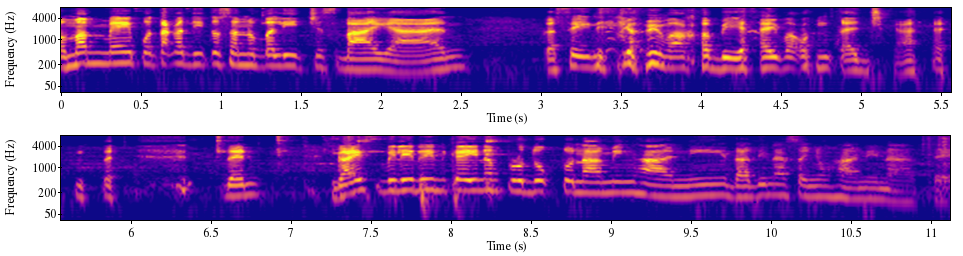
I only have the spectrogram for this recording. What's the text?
Oh, Ma'am May, punta ka dito sa Novaliches Bayan. Kasi hindi kami makabiyahe papunta dyan. Then, guys, bili rin kayo ng produkto naming honey. Daddy, nasan yung honey natin?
